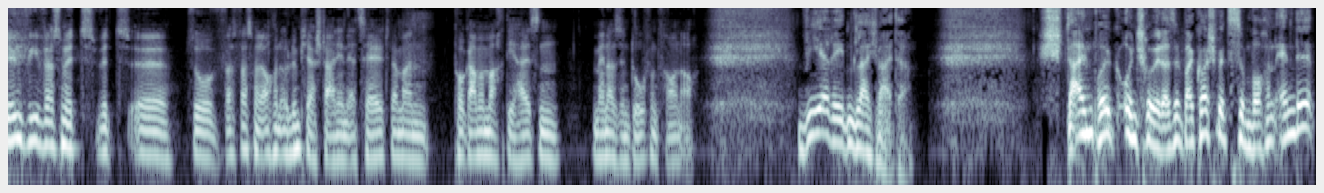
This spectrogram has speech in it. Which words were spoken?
Irgendwie was mit, mit äh, so was, was man auch in Olympiastadien erzählt, wenn man Programme macht, die heißen Männer sind doof und Frauen auch. Wir reden gleich weiter. Steinbrück und Schröder sind bei Koschwitz zum Wochenende.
